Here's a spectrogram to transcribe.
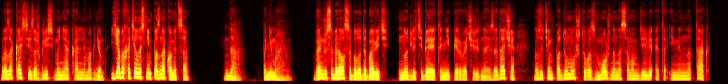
Глаза Касси зажглись маниакальным огнем. Я бы хотела с ним познакомиться. Да, понимаю. Бенджи собирался было добавить, но для тебя это не первоочередная задача, но затем подумал, что, возможно, на самом деле это именно так.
